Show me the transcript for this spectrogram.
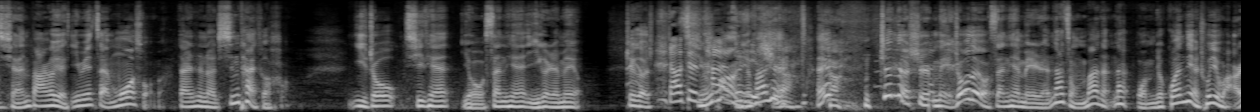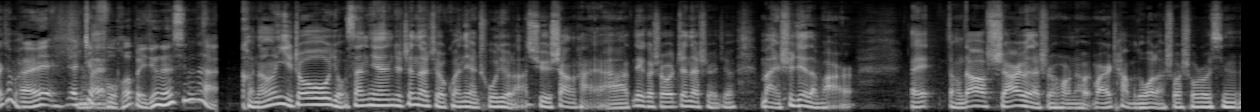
前八个月因为在摸索嘛，但是呢心态特好，一周七天有三天一个人没有。这个然后就情况你发现吃，哎，真的是每周都有三天没人，那怎么办呢？那我们就关店出去玩去吧。哎，这符合北京人心态。可能一周有三天，这真的就关店出去了，去上海啊，那个时候真的是就满世界的玩儿。哎，等到十二月的时候呢，玩儿差不多了，说收收心，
